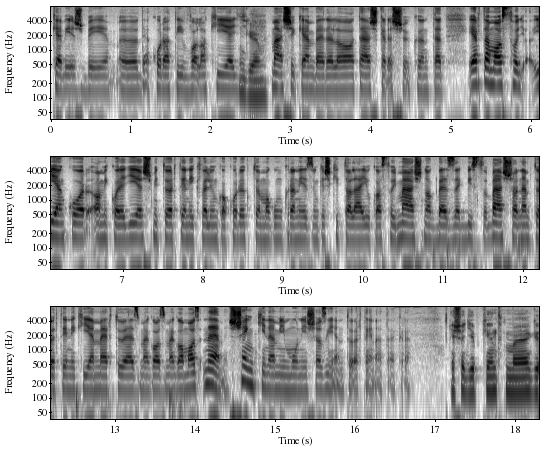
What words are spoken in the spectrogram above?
kevésbé dekoratív valaki egy Igen. másik emberrel a társkeresőkön. Tehát értem azt, hogy ilyenkor, amikor egy ilyesmi történik velünk, akkor rögtön magunkra nézzünk, és kitaláljuk azt, hogy másnak bezzeg, biztos, mással nem történik ilyen, mert ő ez, meg az, meg amaz. Nem, senki nem immunis az ilyen történetekre. És egyébként meg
